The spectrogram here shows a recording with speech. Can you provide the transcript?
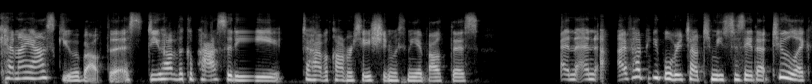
Can I ask you about this? Do you have the capacity to have a conversation with me about this? And and I've had people reach out to me to say that too like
